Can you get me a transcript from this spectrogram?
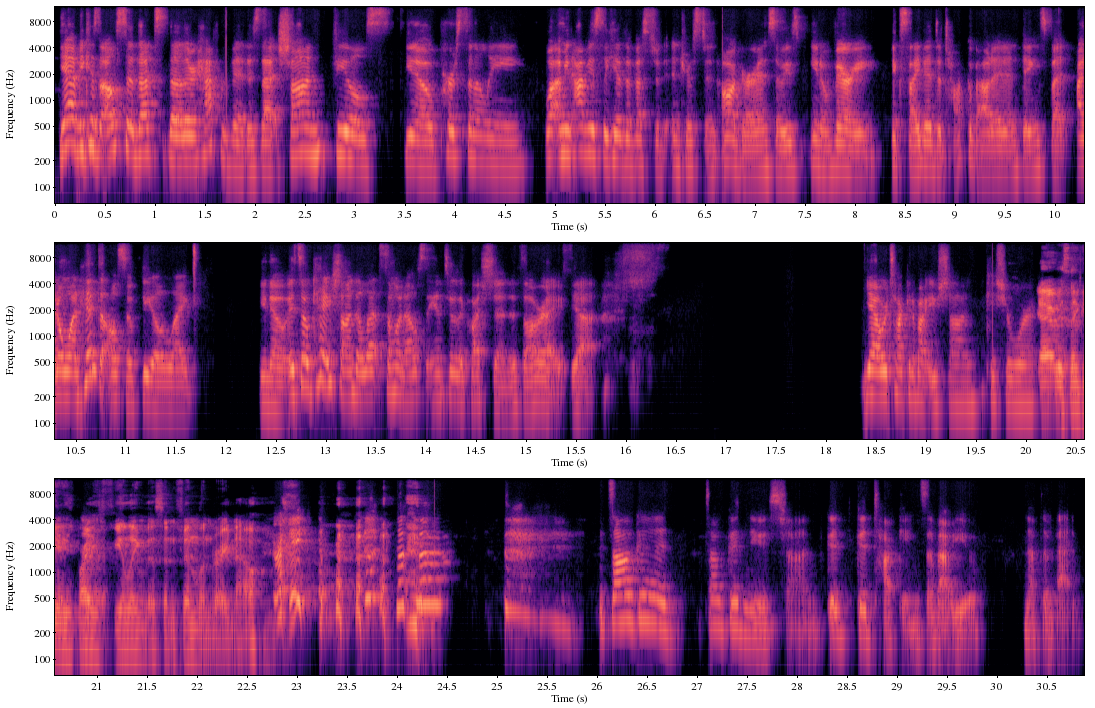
Yeah, because also that's the other half of it is that Sean feels, you know, personally, well, I mean, obviously he has a vested interest in Augur. And so he's, you know, very excited to talk about it and things, but I don't want him to also feel like, you know, it's okay, Sean, to let someone else answer the question. It's all right. Yeah. Yeah, we're talking about you, Sean, in case you're worried. yeah, I was thinking he's probably feeling this in Finland right now. Right? it's all good. It's all good news, Sean. Good, good talkings about you. Nothing bad.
